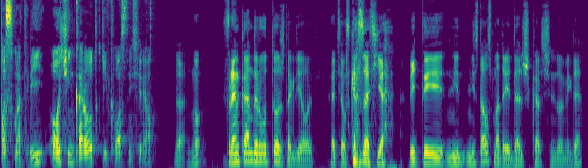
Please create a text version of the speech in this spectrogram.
Посмотри, очень короткий, классный сериал. Да, ну, Фрэнк Андервуд тоже так делает, хотел сказать я. Ведь ты не, не стал смотреть дальше «Карточный домик», да?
